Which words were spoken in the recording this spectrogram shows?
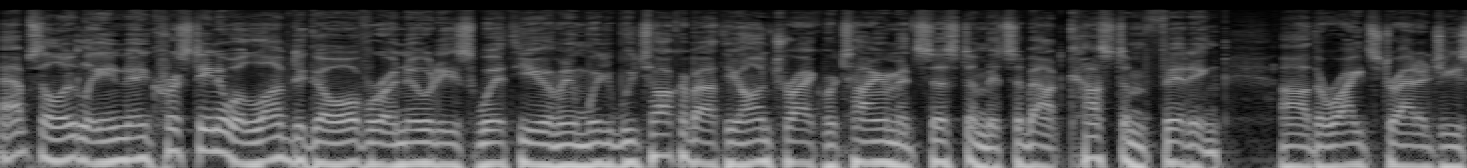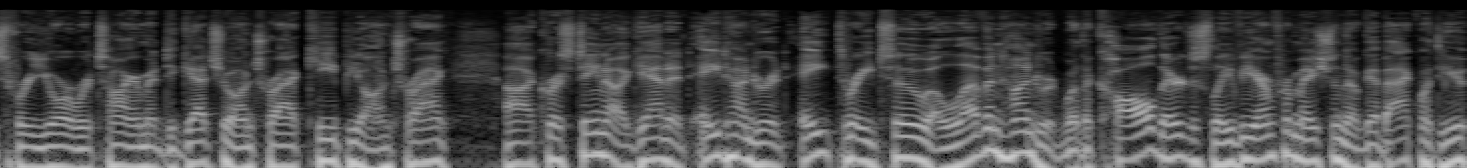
Absolutely. And, Kristina will love to go over annuities with you. I mean, we, we talk about the on track retirement system, it's about custom fitting uh, the right strategies for your retirement to get you on track, keep you on track. Uh, Kristina, again, at 800 832 1100 with a call there. Just leave your information. They'll get back with you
